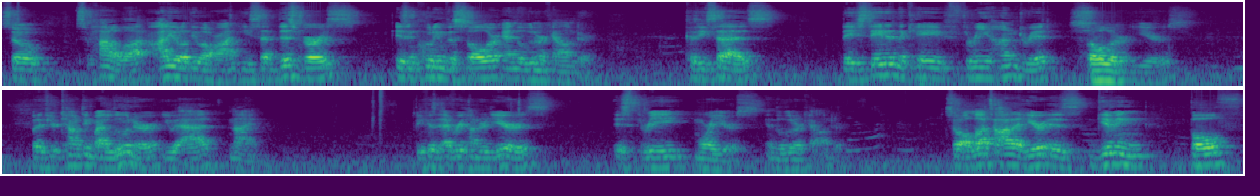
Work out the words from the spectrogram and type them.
so subhanallah, Ali radiallahu he said this verse is including the solar and the lunar calendar. Because he says they stayed in the cave 300 solar years, but if you're counting by lunar, you add nine. Because every 100 years is three more years in the lunar calendar. So Allah Ta'ala here is giving both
